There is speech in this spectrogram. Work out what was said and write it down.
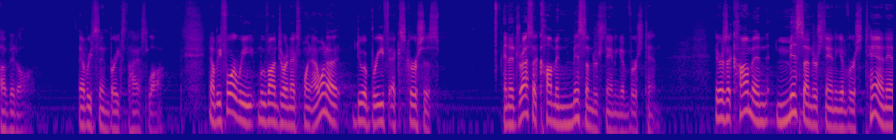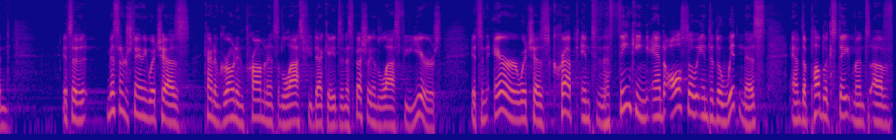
of it all. Every sin breaks the highest law. Now, before we move on to our next point, I want to do a brief excursus and address a common misunderstanding of verse 10. There is a common misunderstanding of verse 10, and it's a misunderstanding which has kind of grown in prominence in the last few decades, and especially in the last few years. It's an error which has crept into the thinking and also into the witness and the public statements of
